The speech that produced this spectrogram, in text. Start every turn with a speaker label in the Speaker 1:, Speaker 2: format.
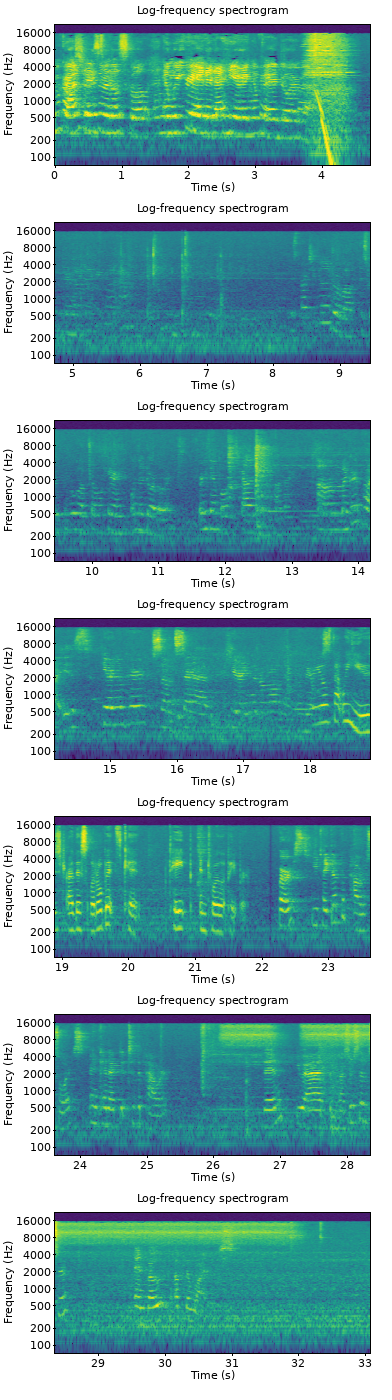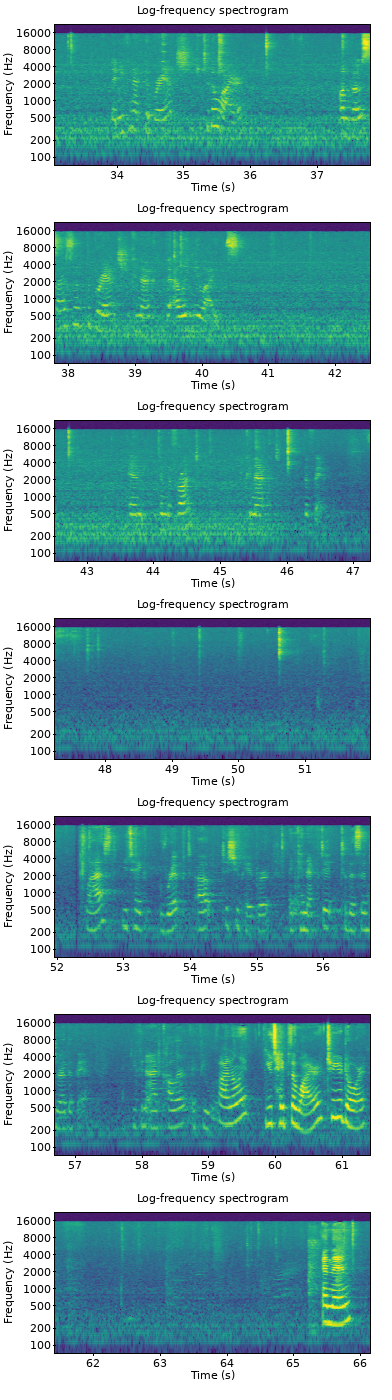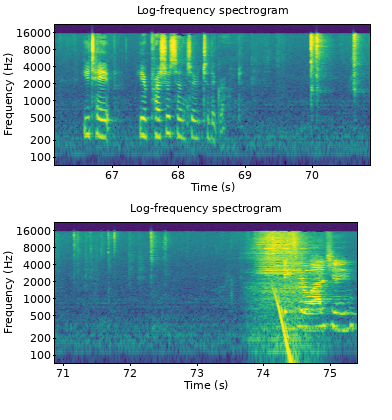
Speaker 1: from Crossroads Middle School, and we created a hearing impaired doorbell.
Speaker 2: This particular doorbell is for people who have trouble hearing when their doorbell rings. For example, Skylar's grandfather. Um, my grandpa is hearing impaired, so instead of hearing the doorbell, they'll be able
Speaker 3: Materials that we used are this Little Bits kit, tape, and toilet paper.
Speaker 4: First, you take out the power source and connect it to the power. Then, you add the pressure sensor and both of the wires. Then you connect the branch to the wire. On both sides of the branch, you connect the LED lights. And in the front, you connect the fan. Last, you take ripped up tissue paper and connect it to the center of the fan. You can add color if you want.
Speaker 3: Finally, you tape the wire to your door. And then you tape your pressure sensor to the ground.
Speaker 1: Thanks for watching.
